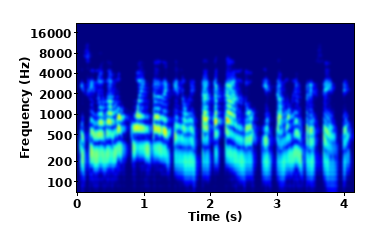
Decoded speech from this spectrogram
y si nos damos cuenta de que nos está atacando y estamos en presente,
